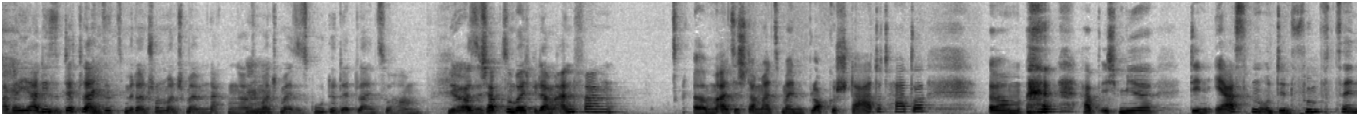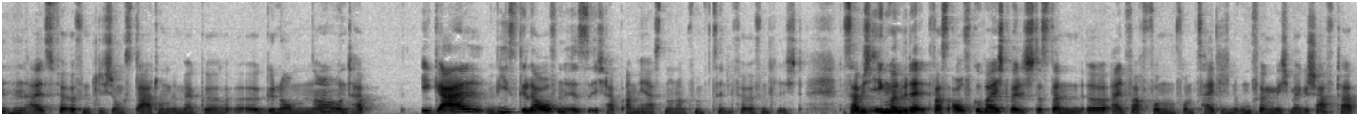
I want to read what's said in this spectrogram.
Aber ja, diese Deadline sitzt mir dann schon manchmal im Nacken. Also mhm. manchmal ist es gut, eine Deadline zu haben. Ja. Also ich habe zum Beispiel am Anfang, ähm, als ich damals meinen Blog gestartet hatte, ähm, habe ich mir den 1. und den 15. als Veröffentlichungsdatum immer ge äh, genommen ne? und habe egal wie es gelaufen ist, ich habe am 1. und am 15. veröffentlicht. Das habe ich irgendwann wieder etwas aufgeweicht, weil ich das dann äh, einfach vom, vom zeitlichen Umfang nicht mehr geschafft habe.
